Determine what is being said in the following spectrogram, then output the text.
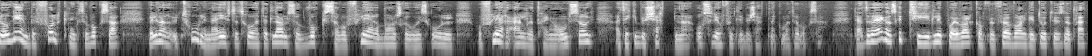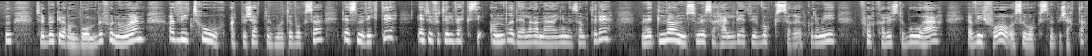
Norge er en befolkning som vokser. Det ville være utrolig naivt å tro at et land som vokser, hvor flere barn skal gå i skolen, hvor flere eldre trenger omsorg, at ikke budsjettene, også de offentlige budsjettene, kommer til å vokse. Dette var jeg ganske tydelig på i valgkampen før valget i 2013, så det bør ikke være en bombe for noen at vi tror at budsjettene kommer til å vokse. Det som er viktig, er at vi får til vekst i andre deler av næringslivet næringene samtidig. Men et land som er så heldig at vi vokser i økonomi, folk har lyst til å bo her, ja, vi får også voksne budsjetter.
